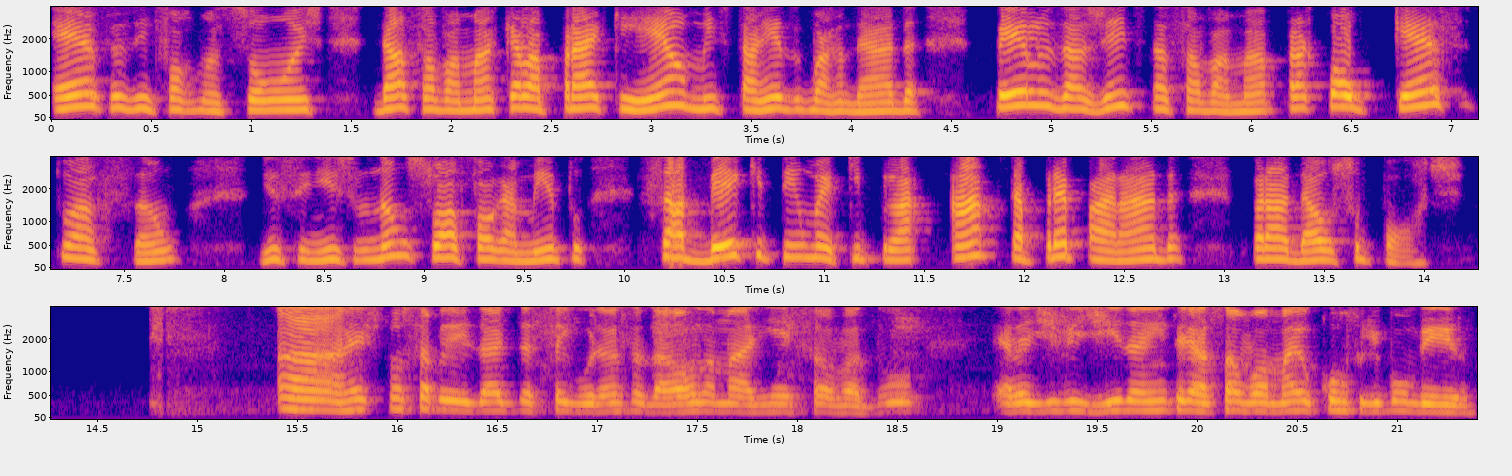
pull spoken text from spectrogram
essas informações da Salvamar, aquela praia que realmente está resguardada pelos agentes da Salvamar para qualquer situação de sinistro, não só afogamento, saber que tem uma equipe lá apta, preparada para dar o suporte. A responsabilidade da segurança da Orla Marinha em Salvador ela é dividida entre a Salvamar e o Corpo de Bombeiro.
